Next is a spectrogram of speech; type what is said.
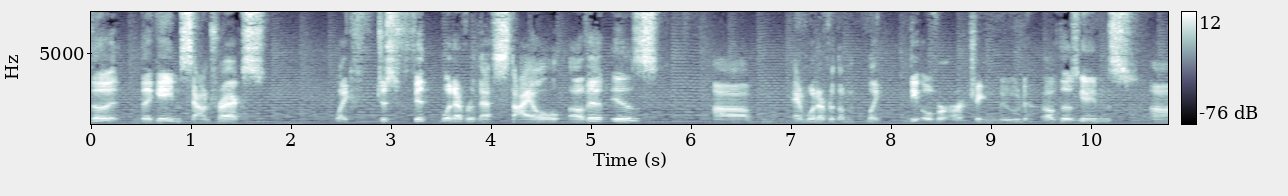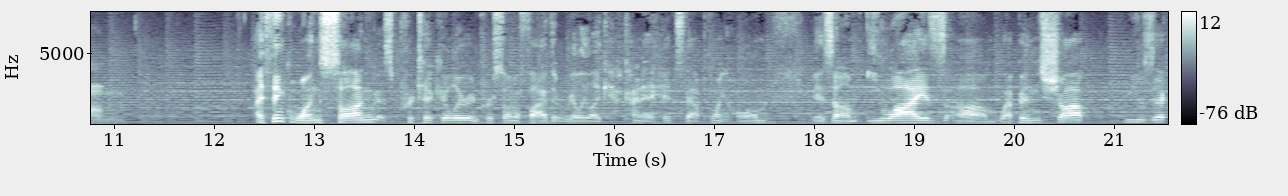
the the game soundtracks like just fit whatever that style of it is, um, and whatever the like the overarching mood of those games. Um, I think one song is particular in Persona 5 that really like kind of hits that point home is um Iwai's um weapons shop music.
